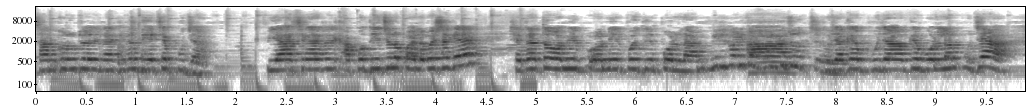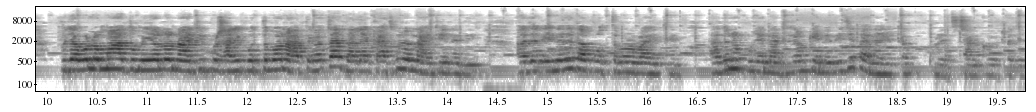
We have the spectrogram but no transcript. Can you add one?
স্নান করে উঠে নাকিটা দিয়েছে পূজা। পিঁয়াজ সিঙ্গার কাপড় দিয়েছিল পয়লা বৈশাখে সেটা তো আমি পরলাম আর পূজাকে পূজাকে বললাম পূজা পূজা বলল মা তুমি হলো নাইটি শাড়ি পরতে পারো না হাতে ব্যথা তাহলে কাজ করে নাইটি এনে দিই। আর যা এনে দিই তা পরতে পারো বাড়িতে। তার জন্য পূজা নাইটিটা আমাকে এনে দিয়েছে তাই নাইটিটা পরেছে চান করে একটা দিন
